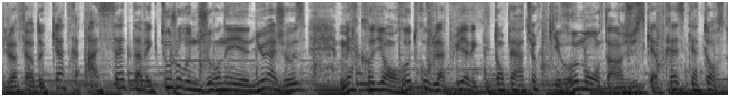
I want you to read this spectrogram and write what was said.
il va faire de 4 à 7 avec toujours une journée nuageuse. Mercredi, on retrouve la pluie avec des températures qui remontent hein, jusqu'à 13-14 degrés.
